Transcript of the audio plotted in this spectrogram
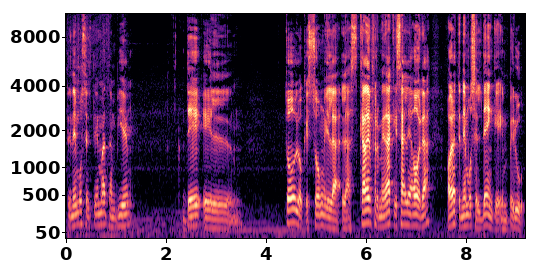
Tenemos el tema también de todo lo que son las, cada enfermedad que sale ahora. Ahora tenemos el dengue en Perú.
